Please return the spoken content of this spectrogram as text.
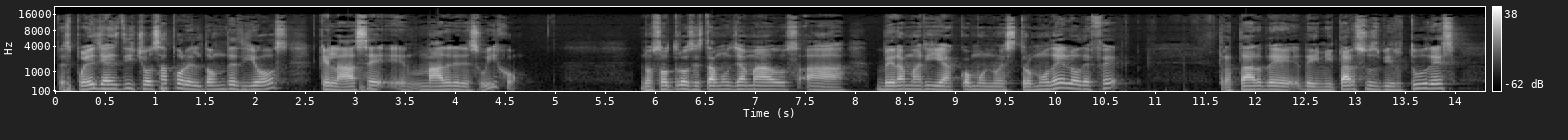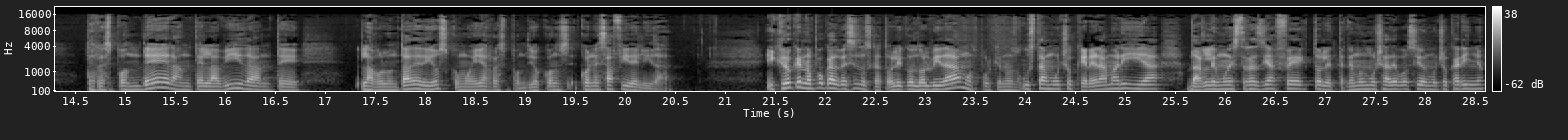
Después ya es dichosa por el don de Dios que la hace madre de su Hijo. Nosotros estamos llamados a ver a María como nuestro modelo de fe, tratar de, imitar sus virtudes, de responder ante la vida, ante la voluntad de Dios como ella respondió con, esa fidelidad. Y creo que no pocas veces los católicos lo olvidamos porque nos gusta mucho querer a María, darle muestras de afecto, le tenemos mucha devoción, mucho cariño,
